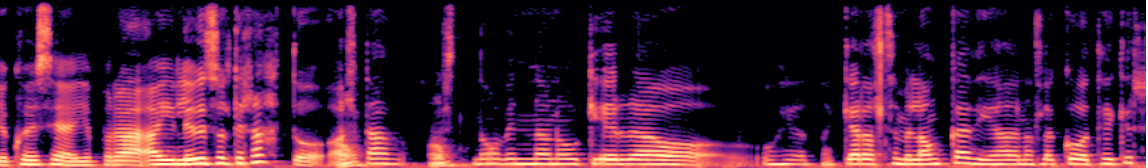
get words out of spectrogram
ég hvað ég segja, ég bara að ég liði svolítið hratt og alltaf, nóg að vinna, nóg að gera og, og hérna, gera allt sem ég langaði, ég hafði náttúrulega góða tekjur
